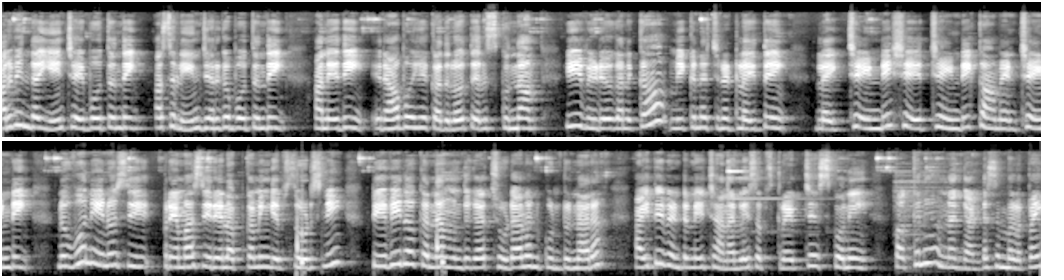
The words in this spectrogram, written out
అరవింద ఏం చేయబోతుంది అసలు ఏం జరగబోతుంది అనేది రాబోయే కథలో తెలుసుకుందాం. ఈ వీడియో కనుక మీకు నచ్చినట్లయితే లైక్ చేయండి షేర్ చేయండి కామెంట్ చేయండి. నువ్వు నేను సి ప్రేమ సీరియల్ అప్కమింగ్ ఎపిసోడ్స్ని టీవీలో కన్నా ముందుగా చూడాలనుకుంటున్నారా? అయితే వెంటనే ఛానల్ని సబ్స్క్రైబ్ చేసుకొని పక్కనే ఉన్న గంట సింబలపై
